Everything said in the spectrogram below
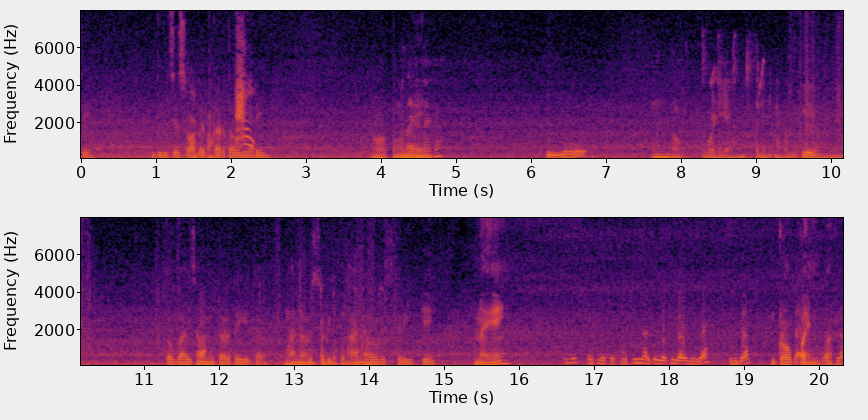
से दिल से स्वागत करता हूँ मेरे। हो लिखना का गेम में तो गाइस हम उतरते इधर। हाँ, उतरते तो के नए ड्रॉप पॉइंट पर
